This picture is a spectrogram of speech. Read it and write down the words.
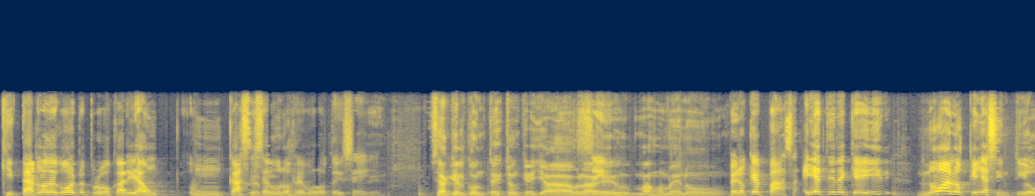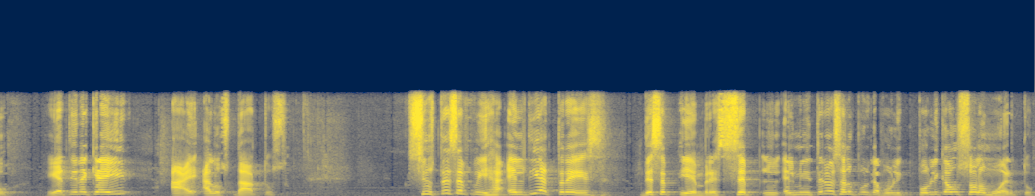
Quitarlo de golpe provocaría un, casi seguro rebrote, dice ella. O sea, que el contexto en que ella habla es más o menos... Pero ¿qué pasa? Ella tiene que ir no a lo que ella sintió. Ella tiene que ir a, los datos. Si usted se fija, el día 3 de septiembre, el Ministerio de Salud Pública publica un solo muerto.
